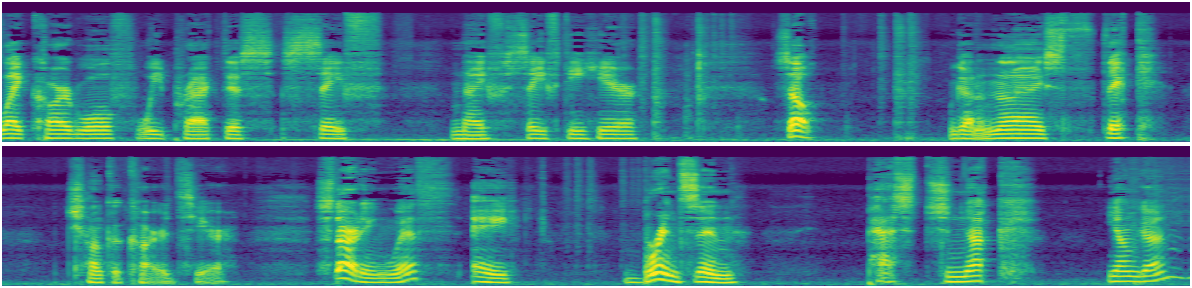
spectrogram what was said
Like Cardwolf, we practice safe knife safety here. So, we got a nice thick chunk of cards here. Starting with a Brinson Pasternak Young Gun.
